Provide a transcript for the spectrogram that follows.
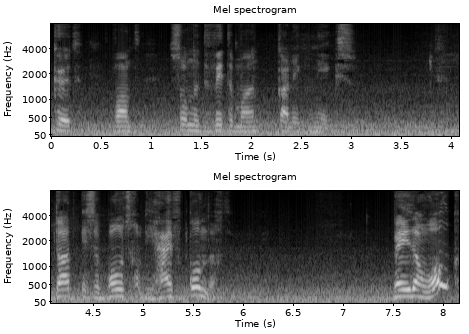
kut. Want zonder de witte man kan ik niks. Dat is de boodschap die hij verkondigt. Ben je dan woke?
